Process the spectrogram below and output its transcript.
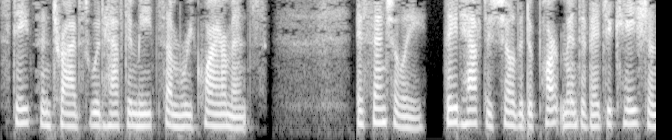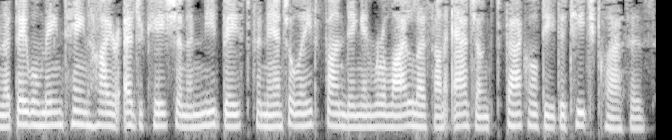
states and tribes would have to meet some requirements. Essentially, they'd have to show the Department of Education that they will maintain higher education and need based financial aid funding and rely less on adjunct faculty to teach classes.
